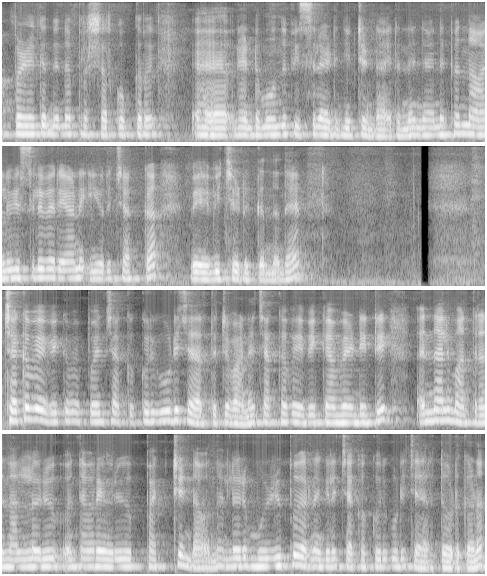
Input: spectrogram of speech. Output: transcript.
അപ്പോഴേക്കും തന്നെ പ്രഷർ കുക്കർ രണ്ട് മൂന്ന് വിസിൽ അടിഞ്ഞിട്ടുണ്ടായിരുന്നു ഞാനിപ്പോൾ നാല് വിസിൽ വരെയാണ് ഈ ഒരു ചക്ക വേവിച്ചെടുക്കുന്നത്. ചക്ക വേവിക്കുമ്പോൾ എപ്പോഴും ചക്കക്കുരു കൂടി ചേർത്തിട്ട് വേണം. ചക്ക വേവിക്കാൻ വേണ്ടിയിട്ട് എന്നാൽ മാത്രം നല്ലൊരു എന്താ പറയുക ഒരു പറ്റുണ്ടാവും നല്ലൊരു മുഴുപ്പ് വരണമെങ്കിൽ ചക്കക്കുരു കൂടി ചേർത്ത് കൊടുക്കണം.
